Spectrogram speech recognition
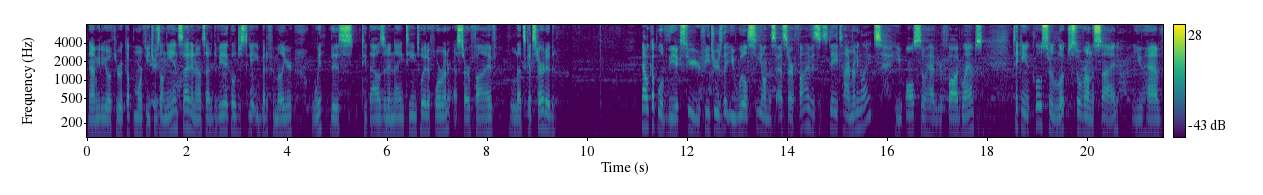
Now, I'm going to go through a couple more features on the inside and outside of the vehicle, just to get you better familiar with this 2019 Toyota 4Runner SR5. Let's get started. Now a couple of the exterior features that you will see on this SR5 is its daytime running lights. You also have your fog lamps. Taking a closer look just over on the side, you have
